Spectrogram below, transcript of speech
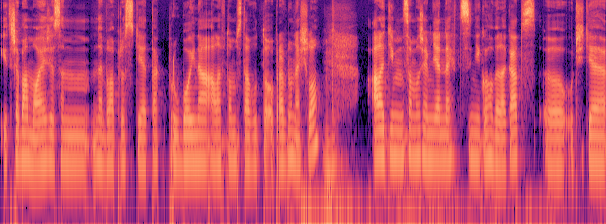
i třeba moje, že jsem nebyla prostě tak průbojná, ale v tom stavu to opravdu nešlo. Mhm. Ale tím samozřejmě nechci nikoho vylekat. Uh, určitě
